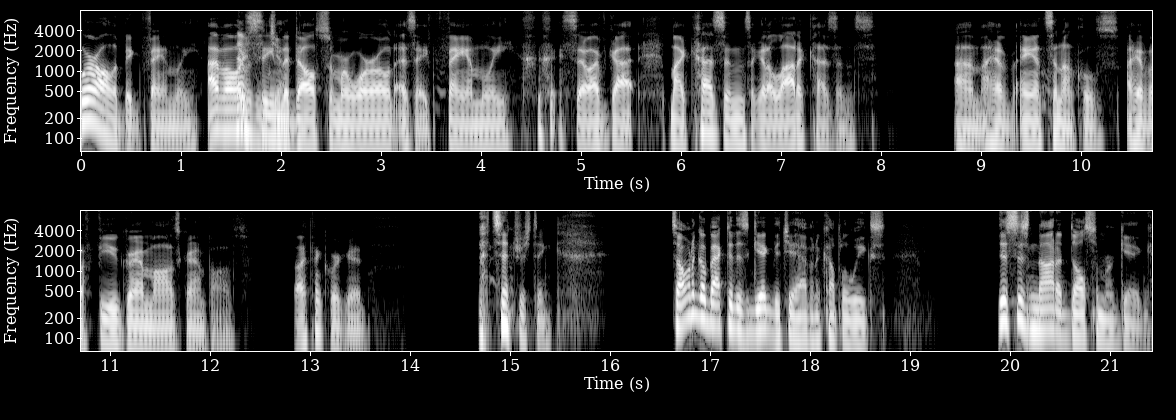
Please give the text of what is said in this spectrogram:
we're all a big family. I've always seen the. Dulcimer world as a family. so I've got my cousins. I got a lot of cousins. Um, I have aunts and uncles. I have a few grandmas, grandpas. So I think we're good. That's interesting. So I want to go back to this gig that you have in a couple of weeks. This is not a dulcimer gig.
